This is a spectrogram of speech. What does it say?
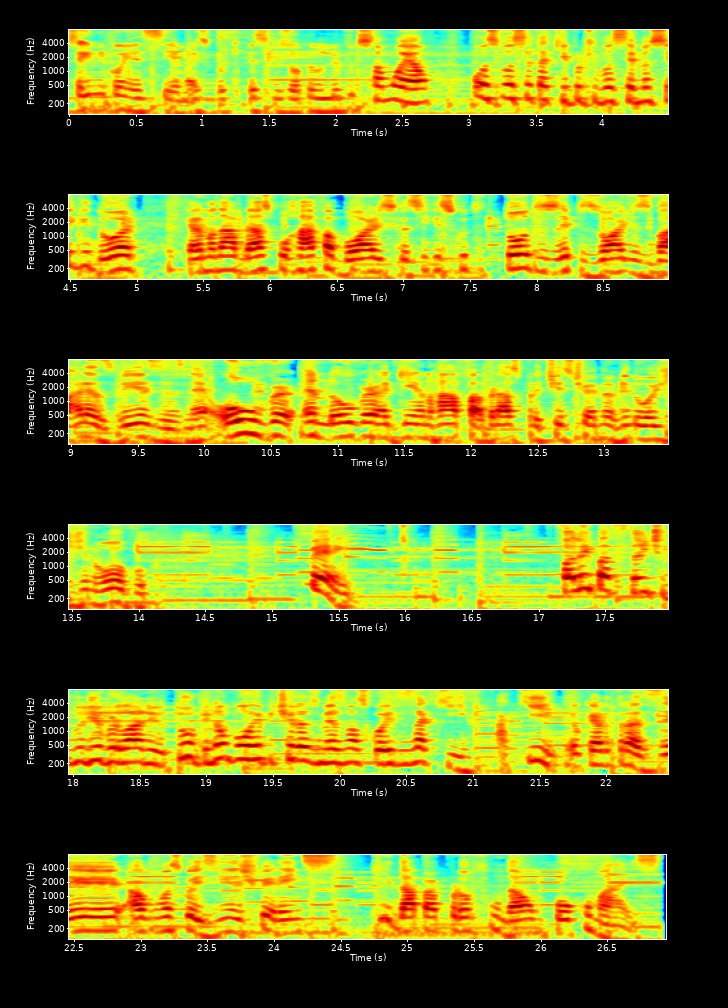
sem me conhecer, mas porque pesquisou pelo livro de Samuel, ou se você tá aqui porque você é meu seguidor. Quero mandar um abraço pro Rafa Borges, que eu sei que escuta todos os episódios várias vezes, né? Over and over again. Rafa, abraço pra ti se estiver me ouvindo hoje de novo. Bem, falei bastante do livro lá no YouTube, não vou repetir as mesmas coisas aqui. Aqui eu quero trazer algumas coisinhas diferentes que dá para aprofundar um pouco mais.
